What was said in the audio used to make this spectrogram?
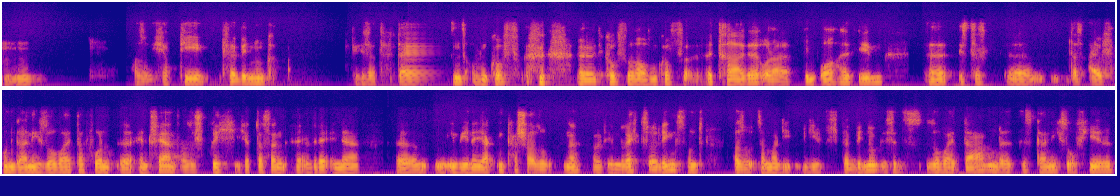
Mhm. Also ich habe die Verbindung, wie gesagt, da auf dem Kopf, äh, die Kopfhörer auf dem Kopf äh, trage oder im Ohr halt eben, äh, ist das, das iPhone gar nicht so weit davon entfernt. Also sprich, ich habe das dann entweder in der ähm, irgendwie in der Jackentasche, also ne, halt eben rechts oder links und also sag mal, die, die Verbindung ist jetzt so weit da und da ist gar nicht so viel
